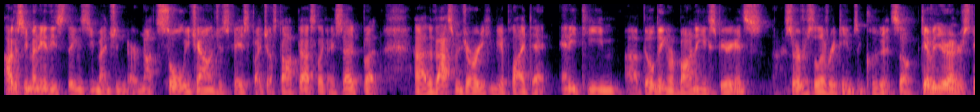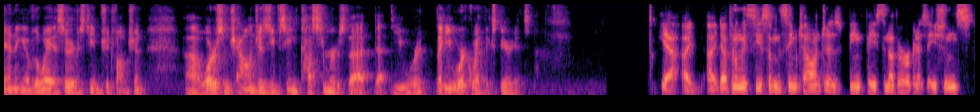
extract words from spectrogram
obviously, many of these things you mentioned are not solely challenges faced by just top desk, like I said, but uh, the vast majority can be applied to any team uh, building or bonding experience, service delivery teams included. So, given your understanding of the way a service team should function, uh, what are some challenges you've seen customers that that you work that you work with experience? Yeah, I, I definitely see some of the same challenges being faced in other organizations,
